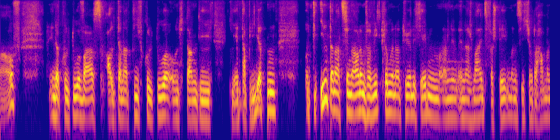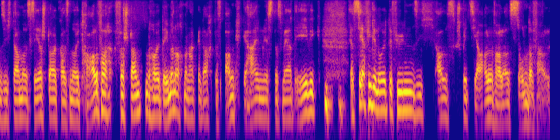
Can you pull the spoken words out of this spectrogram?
auf. In der Kultur war es Alternativkultur und dann die, die etablierten. Und die internationalen Verwicklungen natürlich eben in, der Schweiz versteht man sich oder hat man sich damals sehr stark als neutral ver verstanden, heute immer noch. Man hat gedacht, das Bankgeheimnis, das währt ewig. Sehr viele Leute fühlen sich als Spezialfall, als Sonderfall.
